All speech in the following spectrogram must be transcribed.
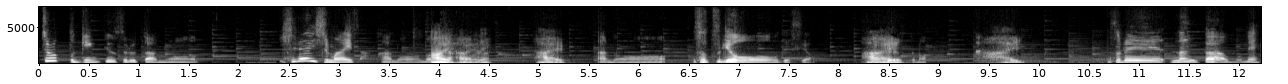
ちょろっと言及すると、あの、白石麻衣さん、あの、乃のね、はいはい。はい。あの、卒業ですよ、はい。グループの。はい。それなんかもね、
